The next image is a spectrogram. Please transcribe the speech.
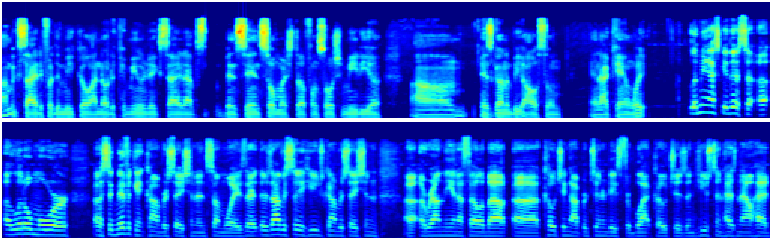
i'm excited for DeMeco i know the community excited. I've been seeing so much stuff on social media. Um, it's going to be awesome and i can't wait let me ask you this a, a little more uh, significant conversation in some ways. There, there's obviously a huge conversation uh, around the NFL about uh, coaching opportunities for black coaches, and Houston has now had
